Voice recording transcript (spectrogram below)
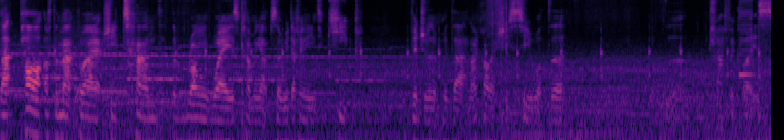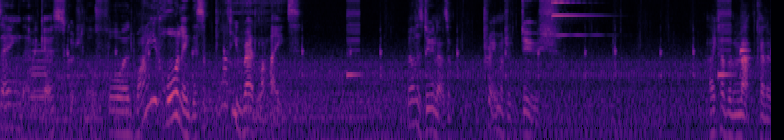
That part of the map where I actually turned the wrong way is coming up, so we definitely need to keep vigilant with that. And I can't actually see what the, the traffic light is saying. There we go, scooch a little forward. Why are you hauling? There's a bloody red light. Whoever's doing that is a, pretty much a douche. I like how the map kind of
